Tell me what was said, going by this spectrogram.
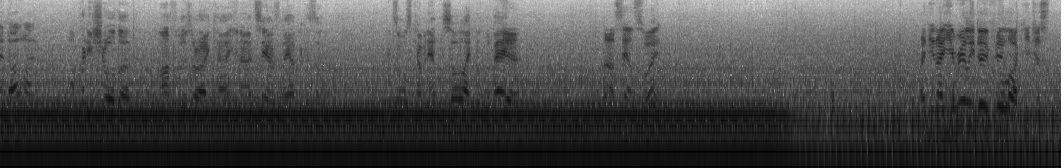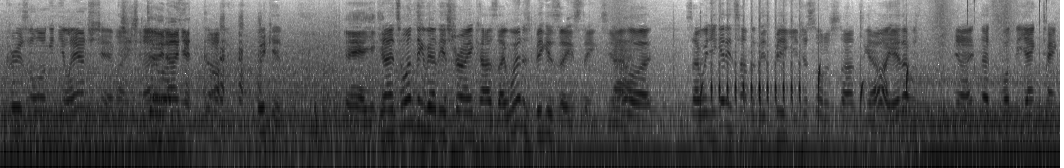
And I, I'm pretty sure the mufflers are okay. You know, it sounds loud because the exhaust coming out the side, not the back. Yeah. No, sounds sweet. And you know, you really do feel like you're just cruising along in your lounge chair, mate. You know? do, don't you? Oh, wicked. Yeah, you You know, can. it's one thing about the Australian cars, they weren't as big as these things, you know, No. like, so when you get in something this big, you just sort of start to go, oh yeah, that was, you know, that's what the Yank tank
